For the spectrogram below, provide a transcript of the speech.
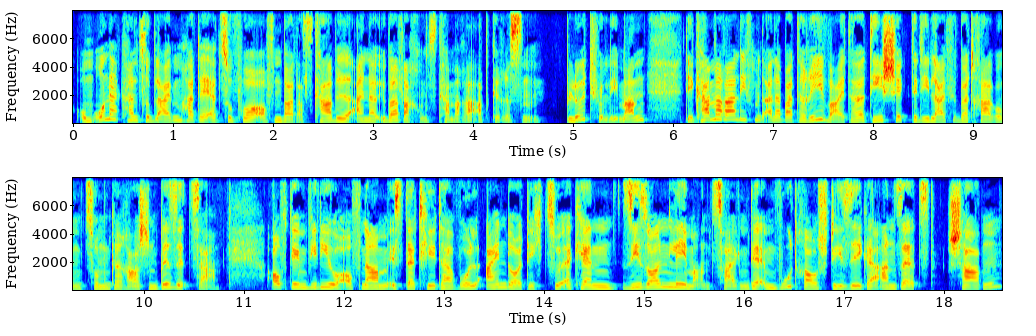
um unerkannt zu bleiben, hatte er zuvor offenbar das Kabel einer Überwachungskamera abgerissen. Blöd für Lehmann. Die Kamera lief mit einer Batterie weiter, die schickte die Live-Übertragung zum Garagenbesitzer. Auf den Videoaufnahmen ist der Täter wohl eindeutig zu erkennen. Sie sollen Lehmann zeigen, der im Wutrausch die Säge ansetzt. Schaden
